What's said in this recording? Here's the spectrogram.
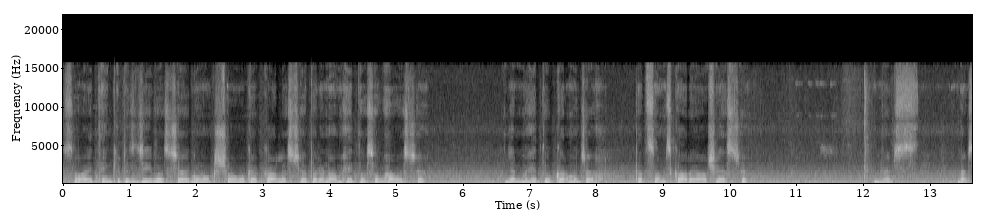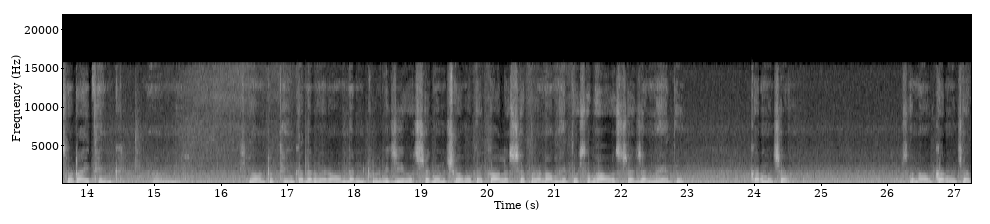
So I think it is Jivascha, Gunakshobhaka, Kalascha, Parinam Hetu, Swabhavascha, Janma Hetu, Karmacha, Tat Samskara, Ashayascha. That's, that's what I think. Um, if you want to think other way around, then it will be Jivascha, Gunakshobhaka, Kalascha, Parinam Hetu, Swabhavascha, Janma Hetu, Karmacha. So now Karmacha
